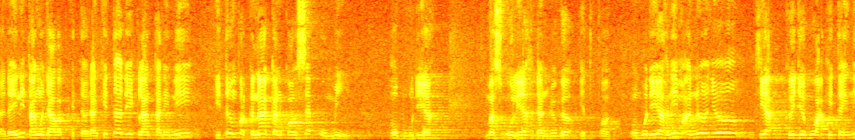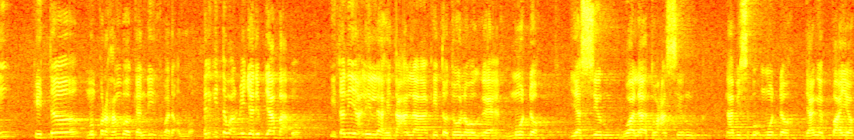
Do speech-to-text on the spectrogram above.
Eh, Dan ini tanggungjawab kita. Dan kita di Kelantan ini, kita memperkenalkan konsep umi. Ubudiyah, mas'uliyah dan juga itqan. Ubudiyah ni maknanya tiap kerja buat kita ini, kita memperhambakan diri kepada Allah. Jadi kita buat kerja di pejabat pun, kita niat lillahi ta'ala, kita tolong orang, mudah, yassiru wala tu'assiru. Nabi sebut mudah, jangan payah.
